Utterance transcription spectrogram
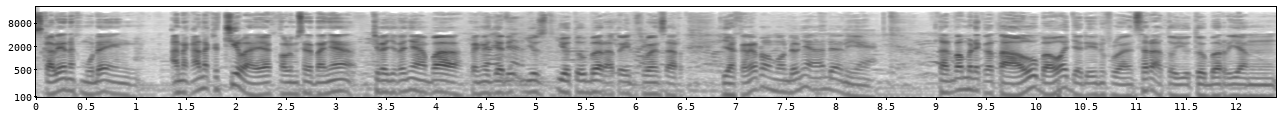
sekali anak muda yang anak-anak kecil lah ya kalau misalnya tanya cita-citanya apa? Pengen jadi youtuber atau influencer. Ya karena role modelnya ada nih. Tanpa mereka tahu bahwa jadi influencer atau youtuber yang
